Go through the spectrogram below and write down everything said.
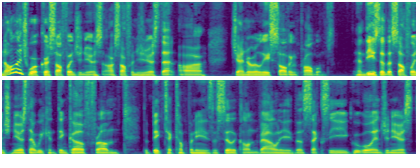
Knowledge worker software engineers are software engineers that are generally solving problems. And these are the software engineers that we can think of from the big tech companies, the Silicon Valley, the sexy Google engineers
